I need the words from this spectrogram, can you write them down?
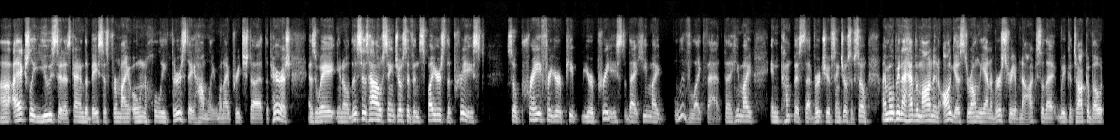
uh, I actually used it as kind of the basis for my own Holy Thursday homily when I preached uh, at the parish, as a way, you know, this is how Saint Joseph inspires the priest. So pray for your peop- your priest that he might live like that, that he might encompass that virtue of Saint Joseph. So I'm hoping to have him on in August around the anniversary of Knock, so that we could talk about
